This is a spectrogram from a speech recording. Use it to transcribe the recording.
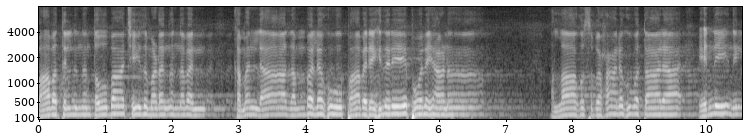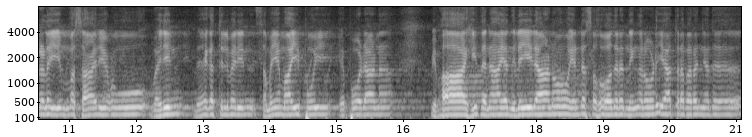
പാപത്തിൽ നിന്നും തൗബ ചെയ്തു മടങ്ങുന്നവൻ കമൻ ലാ ദംബ ലഹു പാപരഹിതനെ പോലെയാണ്. അള്ളാഹു സുബാനഹുവത്താര എന്നെയും നിങ്ങളെയും വസാരിഊ വരിൻ വേഗത്തിൽ വരിൻ സമയമായി പോയി എപ്പോഴാണ്? വിവാഹിതനായ നിലയിലാണോ എന്റെ സഹോദരൻ നിങ്ങളോട് യാത്ര പറഞ്ഞത്?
